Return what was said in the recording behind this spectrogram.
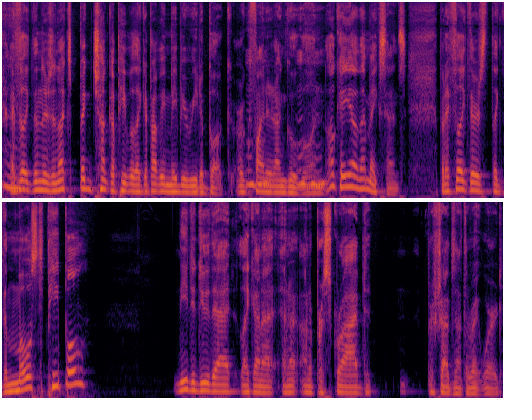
I feel like then there's a next big chunk of people that could probably maybe read a book or mm-hmm. find it on Google and mm-hmm. okay, yeah, that makes sense. But I feel like there's like the most people need to do that like on a on a, on a prescribed prescribed is not the right word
